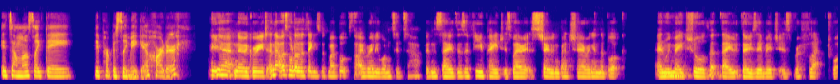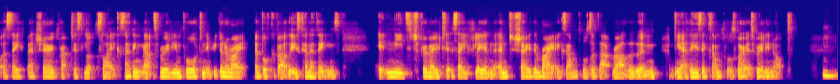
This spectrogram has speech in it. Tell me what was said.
it's almost like they they purposely make it harder. Yeah, no, agreed. And that was one of the things with my book that I really wanted to happen. So there's a few pages where it's showing bed sharing in the book. And we mm. made sure that they, those images reflect what a safe bed sharing practice looks like. Because I think that's really important. If you're going to write a book about these kind of things, it needs to promote it safely and, and to show the right examples of that rather than, yeah, these examples where it's really not. Mm-hmm.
